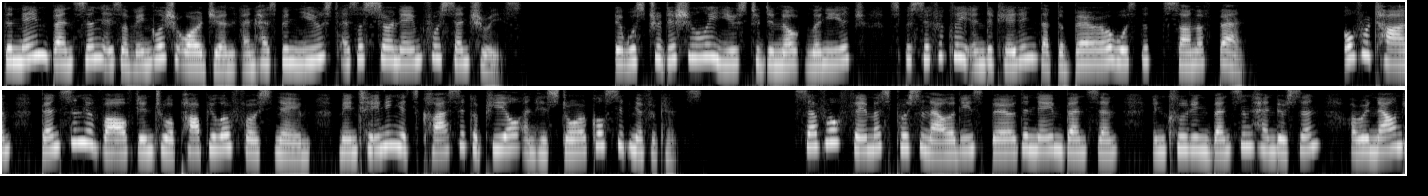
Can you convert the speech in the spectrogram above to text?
The name Benson is of English origin and has been used as a surname for centuries. It was traditionally used to denote lineage, specifically indicating that the bearer was the son of Ben. Over time, Benson evolved into a popular first name, maintaining its classic appeal and historical significance. Several famous personalities bear the name Benson, including Benson Henderson, a renowned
